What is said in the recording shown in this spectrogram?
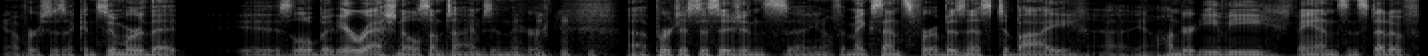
you know versus a consumer that is a little bit irrational sometimes in their uh, purchase decisions. Uh, you know, if it makes sense for a business to buy uh, you know 100 EV vans instead of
